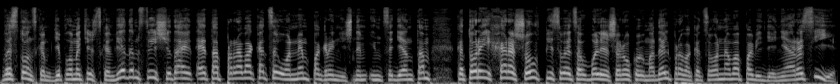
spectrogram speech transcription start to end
В эстонском дипломатическом ведомстве считают это провокационным пограничным инцидентом, который хорошо вписывается в более широкую модель провокационного поведения России,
